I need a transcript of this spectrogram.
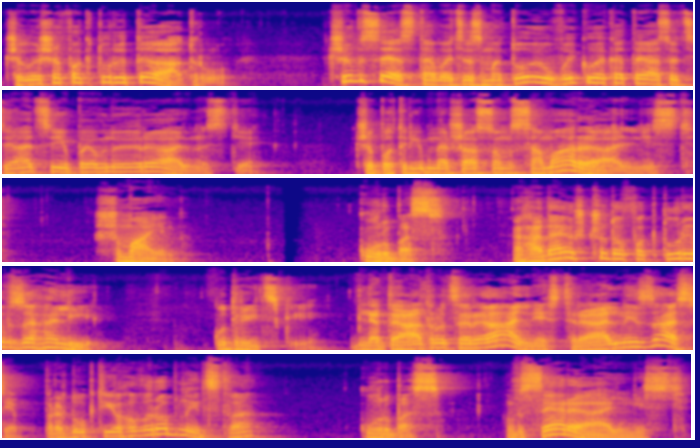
чи лише фактури театру? Чи все ставиться з метою викликати асоціації певної реальності? Чи потрібна часом сама реальність? Шмайн. Курбас. Гадаю, щодо фактури взагалі. Кудрицький. Для театру це реальність, реальний засіб, продукт його виробництва. Курбас. Все реальність.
